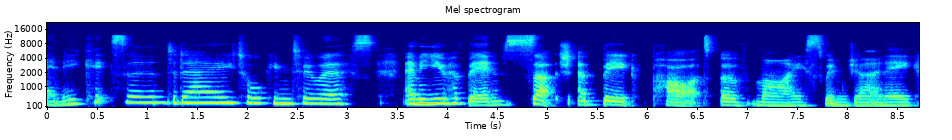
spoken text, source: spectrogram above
Emie Kitson today talking to us. Emie, you have been such a big part of my swim journey.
